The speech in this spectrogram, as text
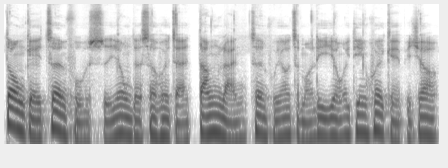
栋给政府使用的社会宅，当然政府要怎么利用，一定会给比较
